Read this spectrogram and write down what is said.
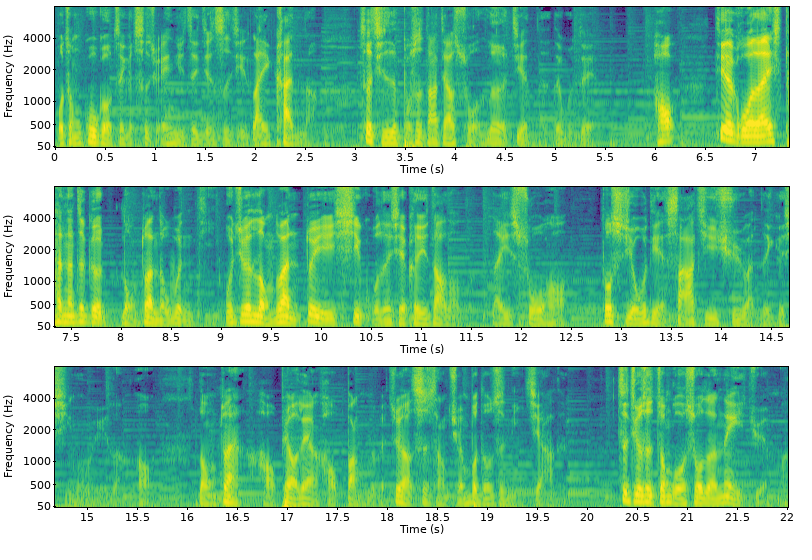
我从 Google 这个 Search Engine 这件事情来看呢、这其实不是大家所乐见的，对不对？好，第二个我来谈谈这个垄断的问题。我觉得垄断对矽谷的一些科技大佬来说，哈，都是有点杀鸡取卵的一个行为了。哦，垄断好漂亮，好棒，对不对？最好市场全部都是你家的，这就是中国说的内卷嘛。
